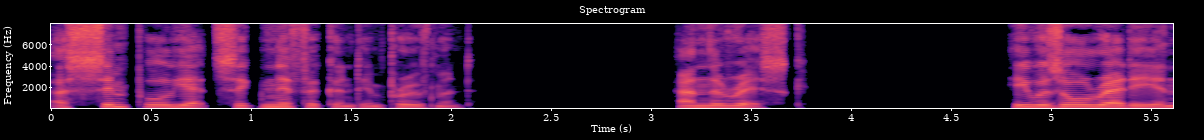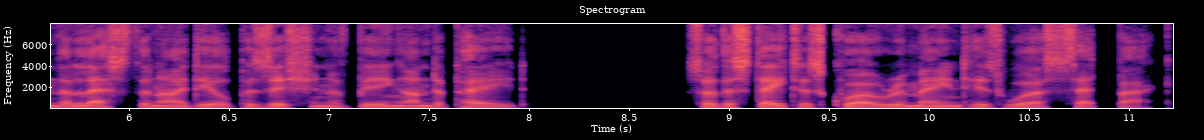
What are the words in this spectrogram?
a simple yet significant improvement. And the risk. He was already in the less than ideal position of being underpaid, so the status quo remained his worst setback.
